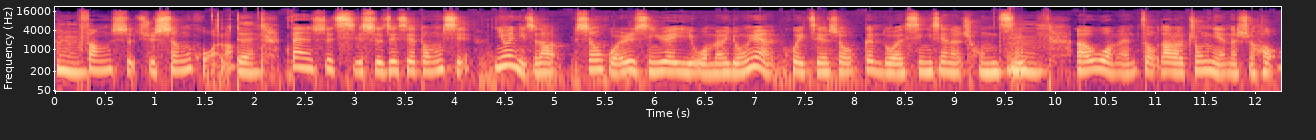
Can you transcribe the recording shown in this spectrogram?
嗯，方式去生活了。对，但是其实这些东西，因为你知道，生活日新月异，我们永远会接受更多新鲜的冲击。嗯而我们走到了中年的时候，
